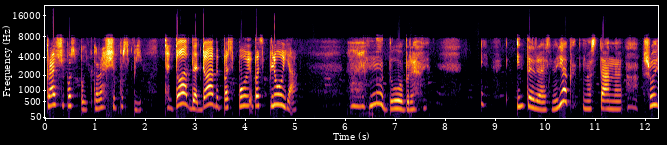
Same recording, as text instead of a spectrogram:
Краще поспи, краще поспи. Та добре, добре, посплю, посплю я. Ну, добре. Інтересно, як настане, що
